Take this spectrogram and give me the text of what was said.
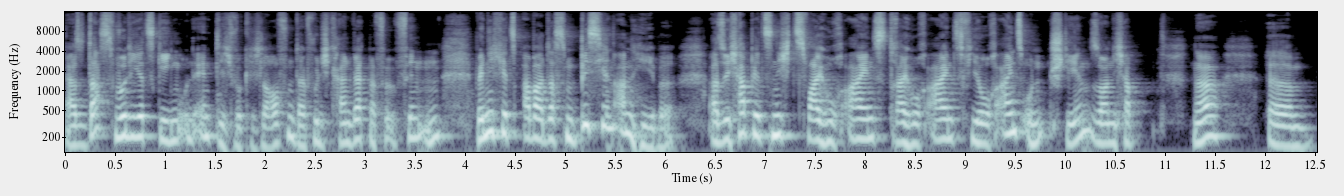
Ja, also das würde jetzt gegen unendlich wirklich laufen, da würde ich keinen Wert mehr für finden. Wenn ich jetzt aber das ein bisschen anhebe, also ich habe jetzt nicht 2 hoch 1, 3 hoch 1, 4 hoch 1 unten stehen, sondern ich habe ne, ähm,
